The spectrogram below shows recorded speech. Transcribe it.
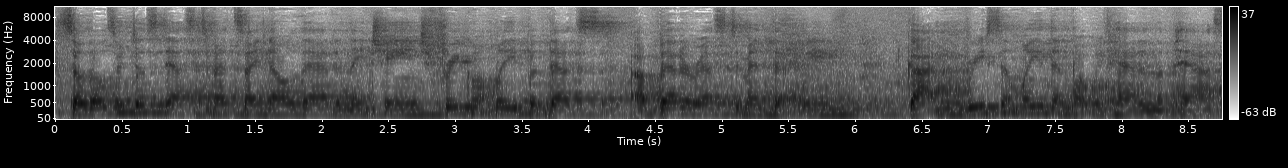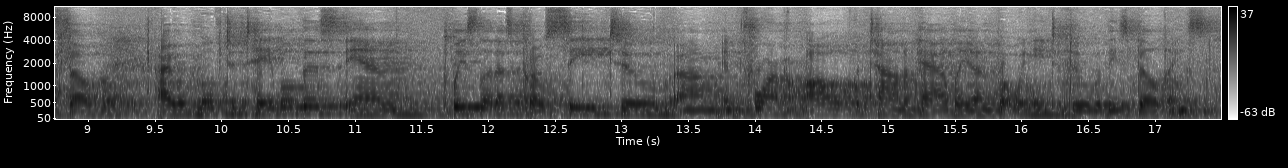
So those are just estimates, I know that, and they change frequently, but that's a better estimate that we've gotten recently than what we've had in the past. So I would move to table this, and please let us proceed to um, inform all of the town of Hadley on what we need to do with these buildings.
